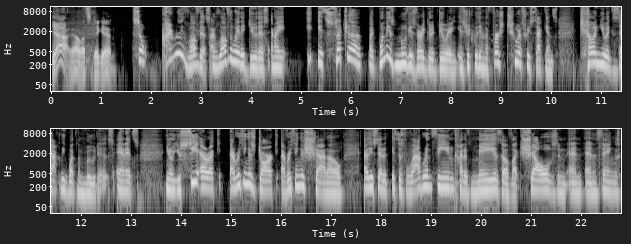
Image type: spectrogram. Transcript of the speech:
Yeah, yeah. Let's dig in. So I really love this. I love the way they do this, and I. it- It's such a like one thing this movie is very good at doing is just within the first two or three seconds telling you exactly what the mood is. And it's, you know, you see Erik, everything is dark, everything is shadow. As you said, it's this labyrinthine kind of maze of like shelves and, and, and things.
